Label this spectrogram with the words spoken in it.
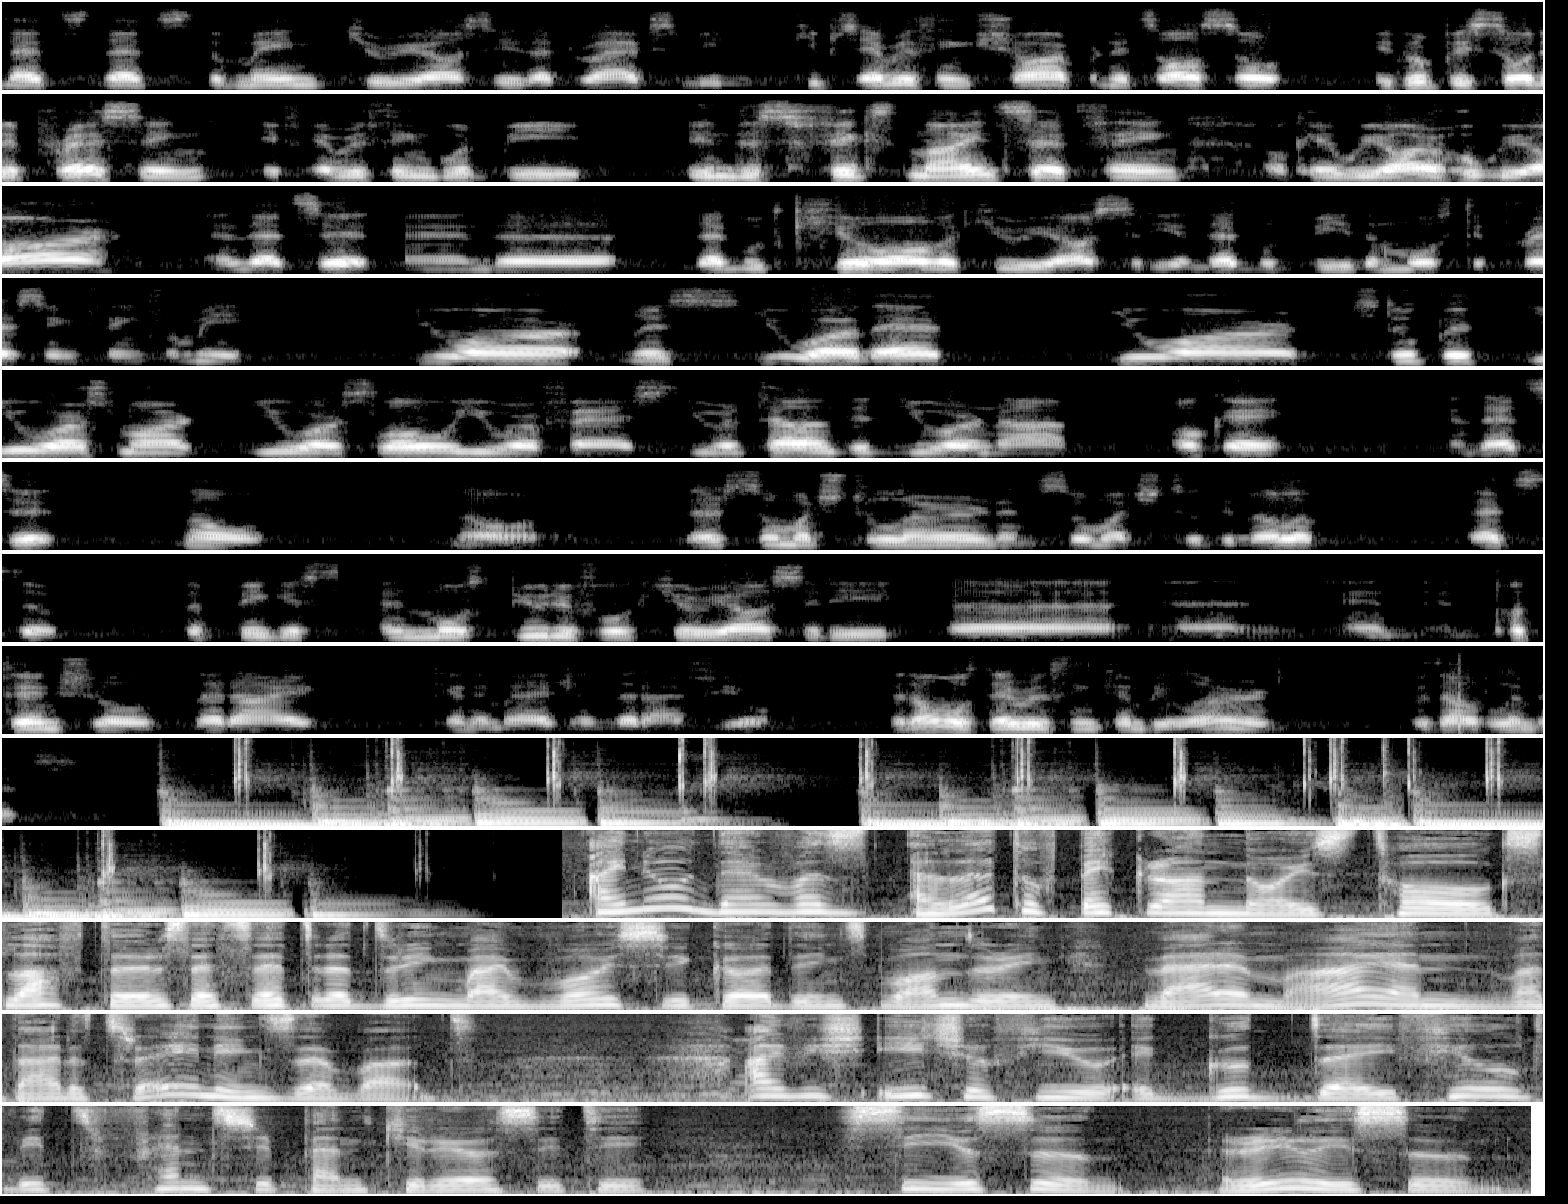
that's that's the main curiosity that drives me. It keeps everything sharp, and it's also it would be so depressing if everything would be in this fixed mindset thing. Okay, we are who we are, and that's it. And uh, that would kill all the curiosity, and that would be the most depressing thing for me. You are this, you are that, you are stupid, you are smart, you are slow, you are fast, you are talented, you are not. Okay, and that's it? No, no. There's so much to learn and so much to develop. That's the the biggest and most beautiful curiosity uh, and, and, and potential that I can imagine that I feel. That almost everything can be learned without limits. I know there was a lot of background noise, talks, laughters, etc. during my voice recordings, wondering where am I and what are the trainings about. I wish each of you a good day filled with friendship and curiosity. See you soon, really soon.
